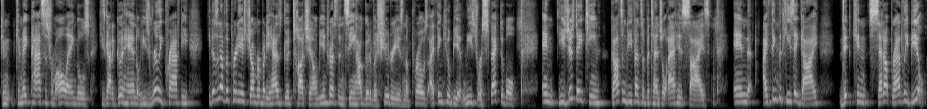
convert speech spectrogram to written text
Can can make passes from all angles. He's got a good handle. He's really crafty. He doesn't have the prettiest jumper, but he has good touch, and I'll be interested in seeing how good of a shooter he is in the pros. I think he'll be at least respectable. And he's just 18, got some defensive potential at his size. And I think that he's a guy that can set up Bradley Beal.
